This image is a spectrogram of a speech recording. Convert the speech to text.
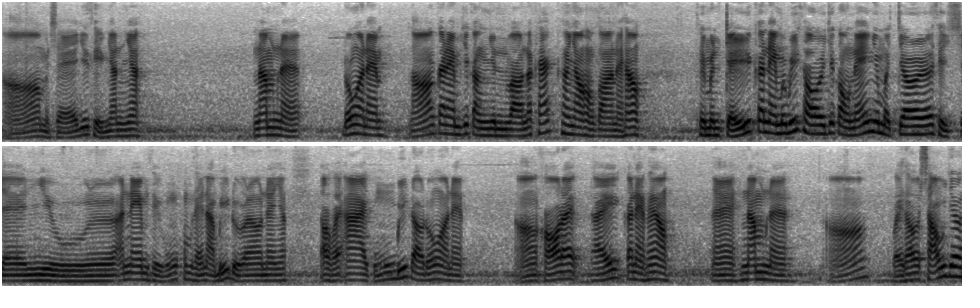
Đó mình sẽ giới thiệu nhanh nha. Năm nè. Đúng anh em? Đó các anh em chỉ cần nhìn vào nó khác khác nhau hoàn toàn này không? Thì mình chỉ các anh em mới biết thôi chứ còn nếu như mà chơi thì sẽ nhiều anh em thì cũng không thể nào biết được đâu anh em nha. Đâu phải ai cũng muốn biết đâu đúng không anh em? Đó, khó đấy. Đấy các anh em thấy không? Nè năm nè đó vậy thôi xấu chứ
